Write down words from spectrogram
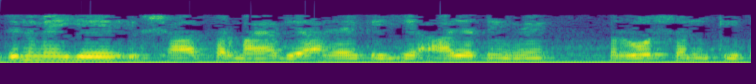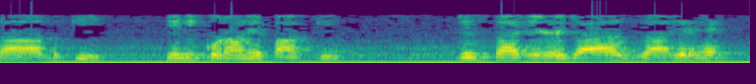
جن میں یہ ارشاد فرمایا گیا ہے کہ یہ آیتیں ہیں روشن کتاب کی یعنی قرآن پاک کی، جس کا اعجاز ظاہر ہے۔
